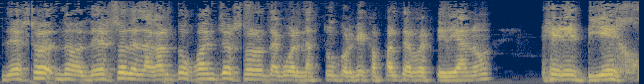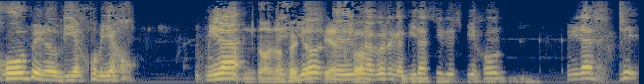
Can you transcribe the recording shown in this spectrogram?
De eso, no, de eso del lagarto Juancho solo te acuerdas tú, porque es que aparte de reptiliano, eres viejo, pero viejo, viejo. Mira, No, no soy yo te viejo. digo una cosa, que mira si eres viejo, mira si...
